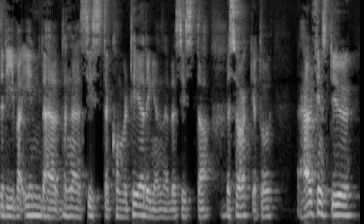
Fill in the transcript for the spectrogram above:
driva in det här, den här sista konverteringen eller sista besöket. Och här finns det ju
